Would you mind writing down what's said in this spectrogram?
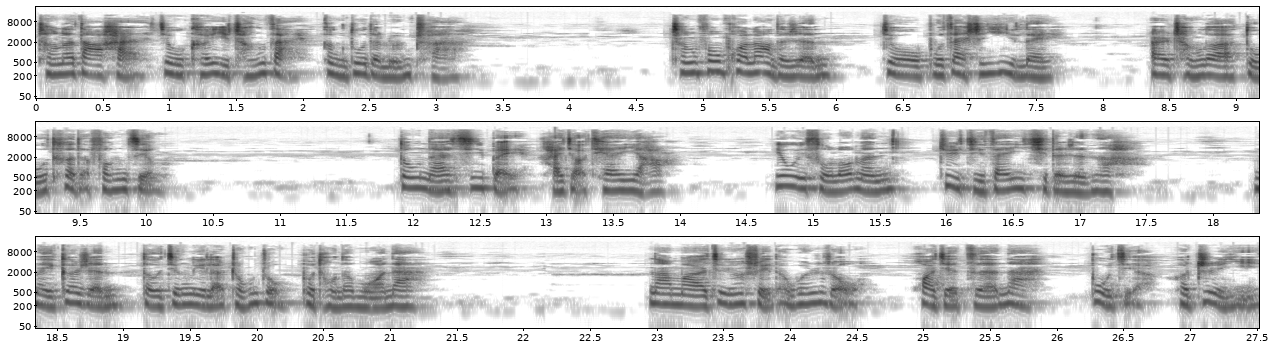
成了大海，就可以承载更多的轮船。乘风破浪的人就不再是异类，而成了独特的风景。东南西北，海角天涯，因为所罗门聚集在一起的人啊，每个人都经历了种种不同的磨难。那么，就用水的温柔化解责难、不解和质疑；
